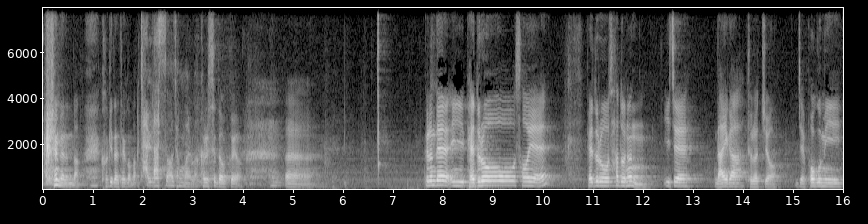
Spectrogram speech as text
그러면은 막 거기다 대고 막 잘났어 정말 막 그럴 수도 없고요. 어, 그런데 이 베드로서의 베드로 사도는 이제 나이가 들었죠. 이제 복음이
